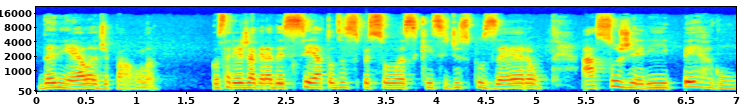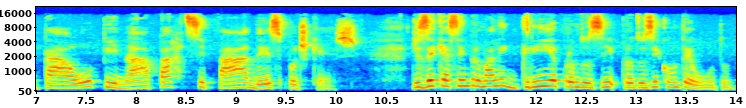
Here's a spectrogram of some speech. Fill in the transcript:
Daniela de Paula. Gostaria de agradecer a todas as pessoas que se dispuseram a sugerir, perguntar, opinar, participar desse podcast. Dizer que é sempre uma alegria produzir, produzir conteúdo.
